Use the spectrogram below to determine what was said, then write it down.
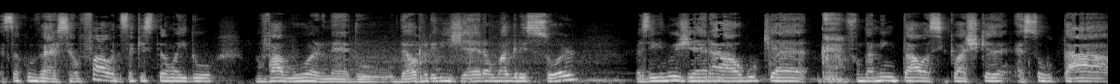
essa conversa. Eu falo dessa questão aí do, do valor, né? Do Delver, ele gera um agressor mas ele não gera algo que é fundamental, assim, que eu acho que é, é soltar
